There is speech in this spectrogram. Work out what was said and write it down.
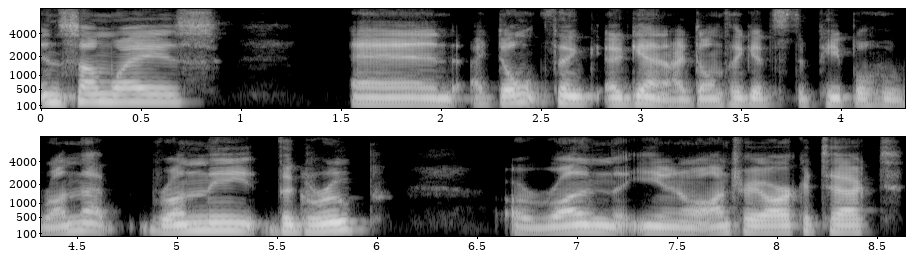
in some ways, and I don't think again, I don't think it's the people who run that run the the group or run, you know, Entre Architect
